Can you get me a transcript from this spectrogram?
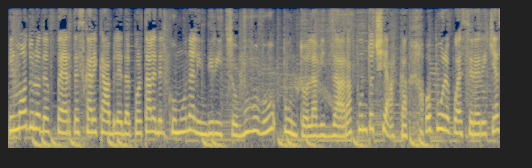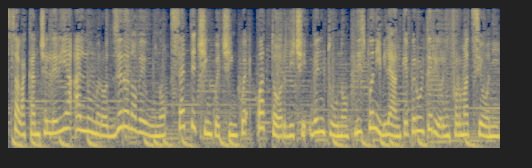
Il modulo di offerta è scaricabile dal portale del comune all'indirizzo www.lavizzara.ch oppure può essere richiesto alla cancelleria al numero 091 755 14 21, disponibile anche per ulteriori informazioni.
